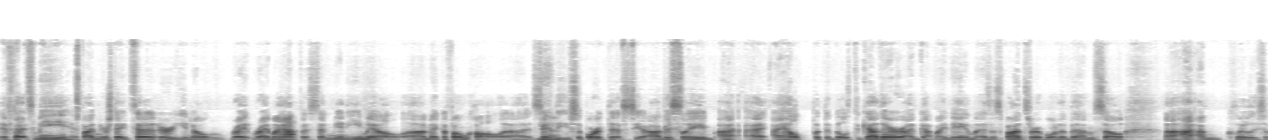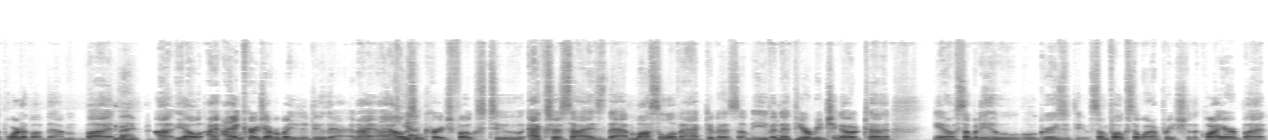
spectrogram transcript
If that's me, if I'm your state senator, you know, write write my office, send me an email, uh, make a phone call, uh, say that you support this. Yeah, obviously, I, I, I help put the bills together. I've got my name as a sponsor of one of them, so uh, I, I'm clearly supportive of them. But Right. uh, you know, I, I encourage everybody to do that, and I, I always Yeah. encourage folks to exercise that muscle of activism, even if Mm-hmm. you're reaching out to, you know, somebody who, who agrees with you. Some folks don't want to preach to the choir, but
